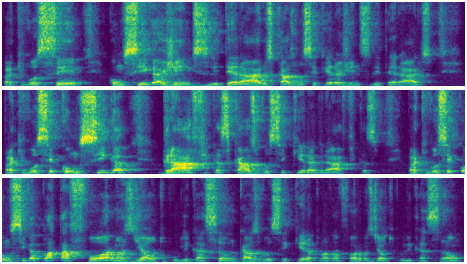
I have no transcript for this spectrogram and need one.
para que você consiga agentes literários, caso você queira agentes literários, para que você consiga gráficas, caso você queira gráficas, para que você consiga plataformas de autopublicação, caso você queira plataformas de autopublicação,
